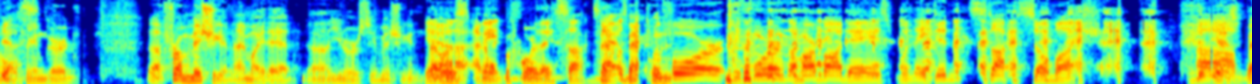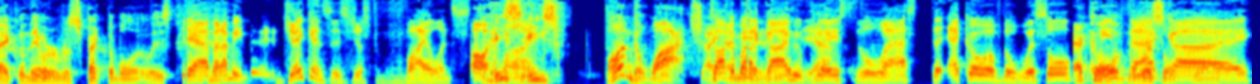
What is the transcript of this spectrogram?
Hall yes. of Fame guard uh, from Michigan. I might add, uh, University of Michigan. Yeah, that was I back mean- before they sucked. Back- That was back, when- before before the Harbaugh days when they didn't suck so much. yes, Um, back when they were respectable, at least. Yeah, but I mean Jenkins is just violence. Oh, he's defined. he's fun to watch. Talk I about a mean, guy who yeah. plays to the last the echo of the whistle. I Echo mean, of the that whistle, yeah. guy.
